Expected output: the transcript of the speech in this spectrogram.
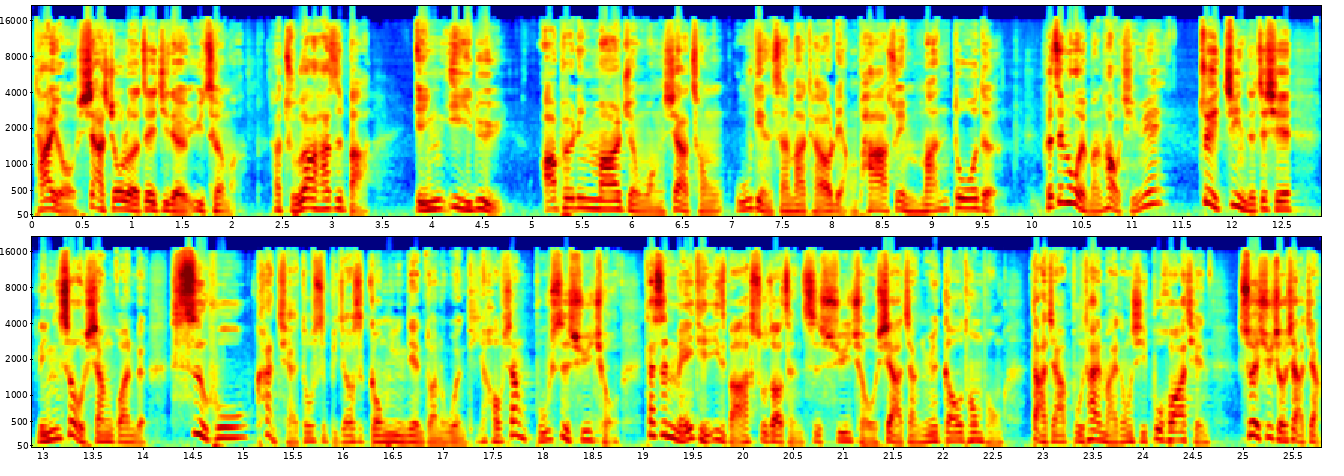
它有下修了这一季的预测嘛？它主要它是把盈利率 Operating Margin 往下从五点三趴调到两趴，所以蛮多的。可这边我也蛮好奇，因为最近的这些零售相关的，似乎看起来都是比较是供应链端的问题，好像不是需求。但是媒体一直把它塑造成是需求下降，因为高通膨，大家不太买东西，不花钱，所以需求下降。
